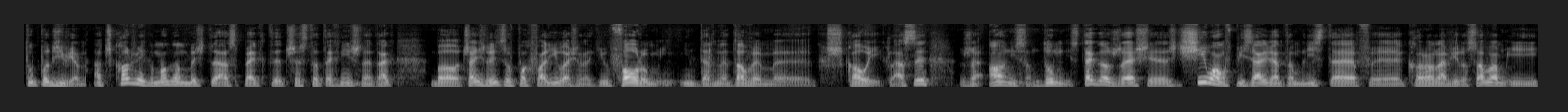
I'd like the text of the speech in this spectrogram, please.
tu podziwiam. Aczkolwiek mogą być to aspekty czysto techniczne, tak? Bo część rodziców pochwaliła się na takim forum internetowym e, szkoły i klasy, że oni są dumni z tego, że się siłą wpisali na tą listę koronawirusową i,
